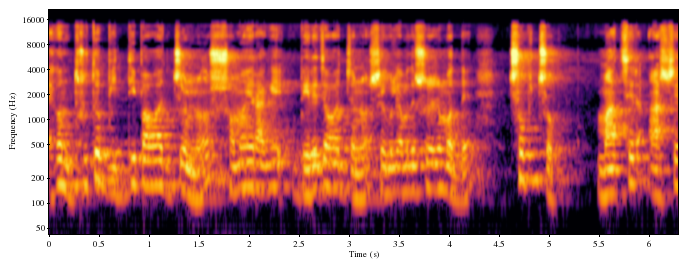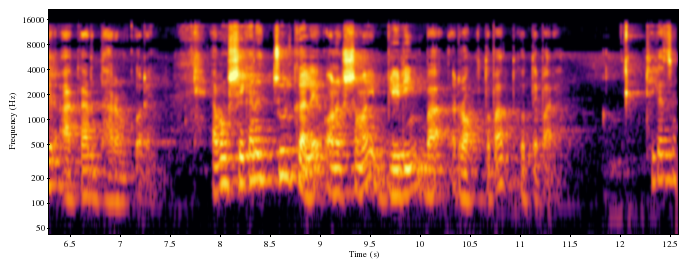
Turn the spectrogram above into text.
এখন দ্রুত বৃদ্ধি পাওয়ার জন্য, সময়ের আগে বেড়ে যাওয়ার জন্য সেগুলি আমাদের শরীরের মধ্যে ছোপ ছোপ মাছের আঁশের আকার ধারণ করে এবং সেখানে চুলকালে অনেক সময় ব্লিডিং বা রক্তপাত হতে পারে। ঠিক আছে?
